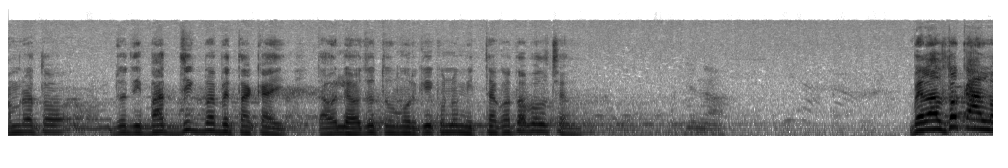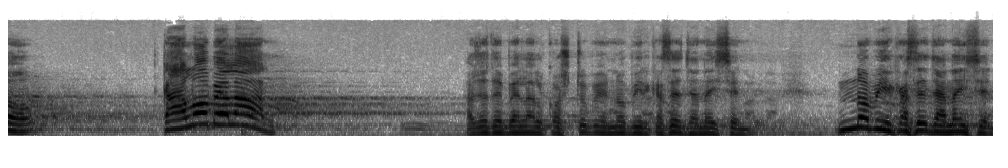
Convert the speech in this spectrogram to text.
আমরা তো যদি বাহ্যিকভাবে তাকাই, তাহলে হজরত উমর কি কোনো মিথ্যা কথা বলছেন? বেলাল তো কালো কালো বেলাল। হজরত বেলাল কষ্ট পেয়ে নবীর কাছে জানাইছেন, নবীর কাছে জানাইছেন,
